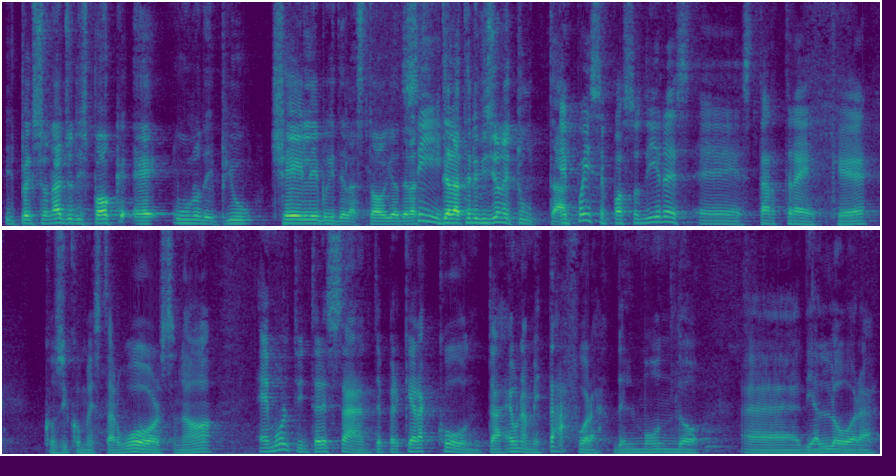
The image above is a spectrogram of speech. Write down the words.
il personaggio di Spock è uno dei più celebri della storia della, Sì. della televisione tutta. E poi se posso dire eh, Star Trek, così come Star Wars, no? È molto interessante perché racconta, è una metafora del mondo eh, di allora.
